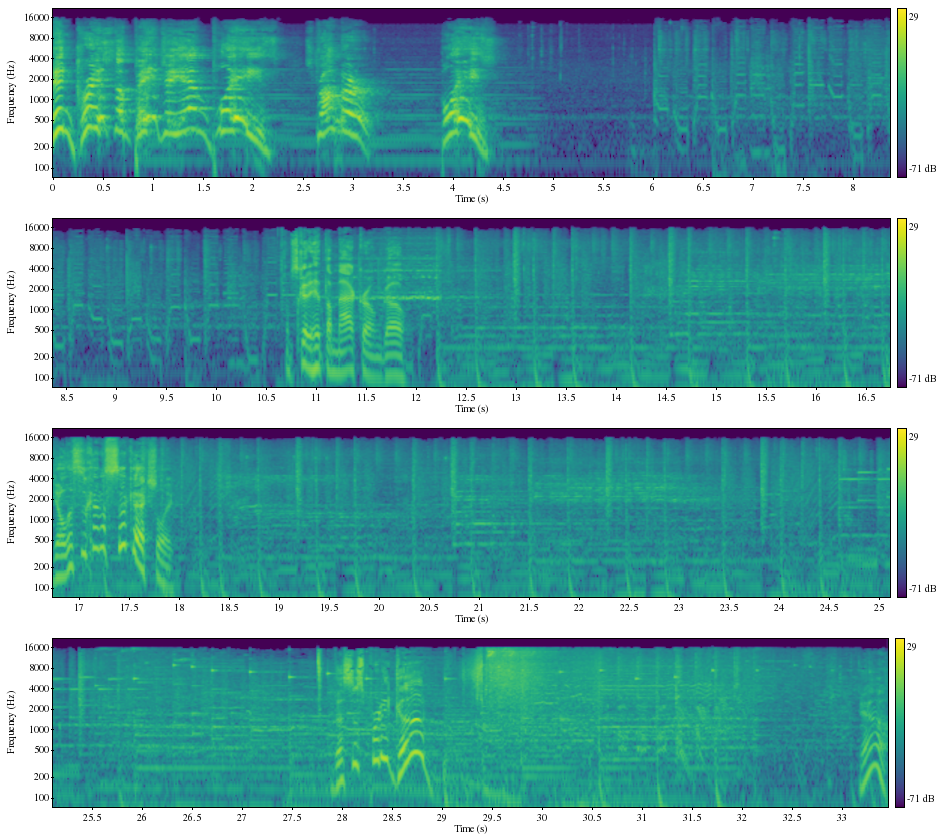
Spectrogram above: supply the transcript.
Increase the BGM, please! Strummer! Please! I'm just gonna hit the macro and go. Yo, this is kind of sick, actually. This is pretty good. Yeah.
